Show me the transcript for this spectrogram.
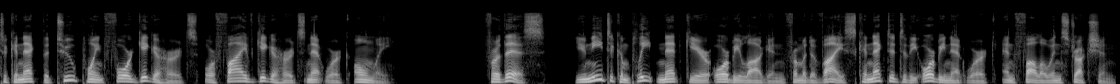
to connect the 2.4 GHz or 5 GHz network only. For this, you need to complete Netgear Orbi login from a device connected to the Orbi network and follow instruction.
